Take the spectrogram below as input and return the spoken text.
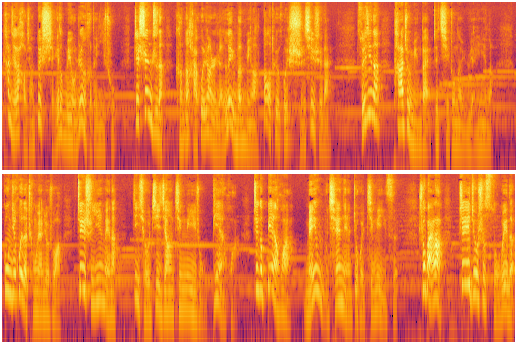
看起来好像对谁都没有任何的益处。这甚至呢，可能还会让人类文明啊倒退回石器时代。随即呢，他就明白这其中的原因了。共济会的成员就说啊，这是因为呢，地球即将经历一种变化，这个变化每五千年就会经历一次。说白了，这就是所谓的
